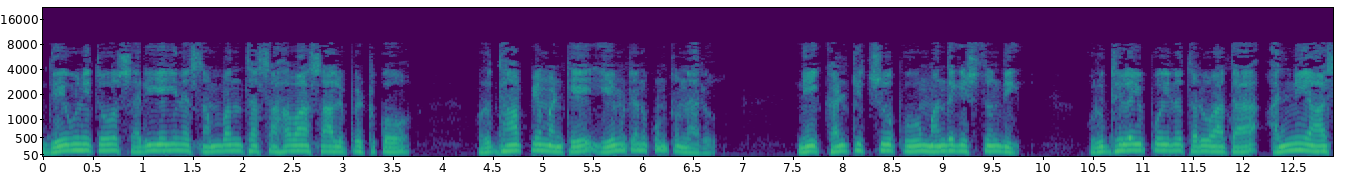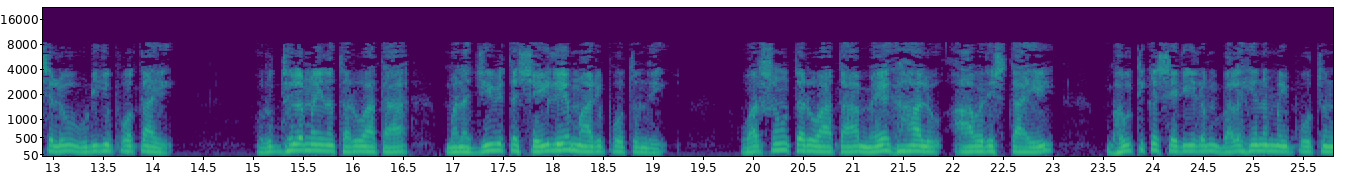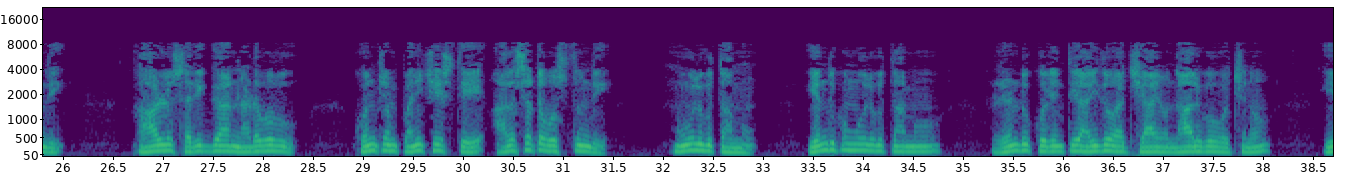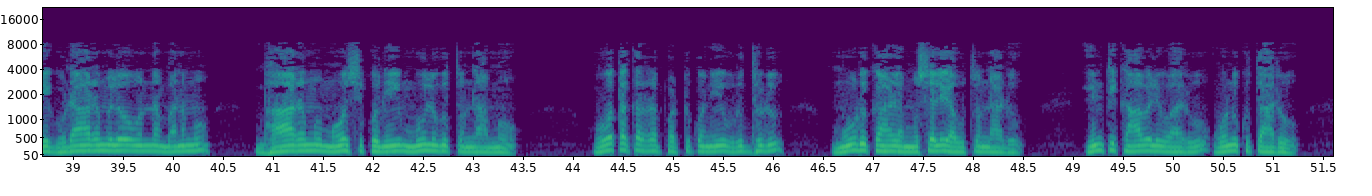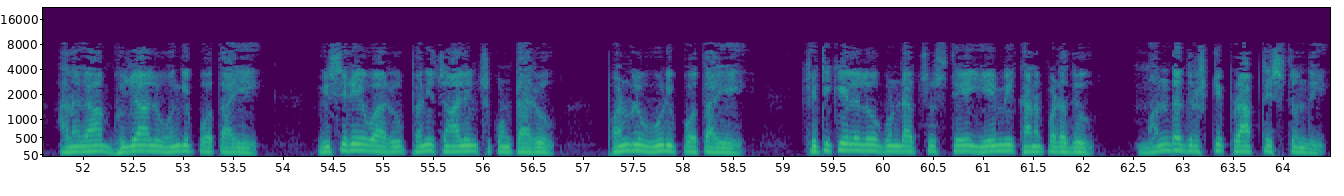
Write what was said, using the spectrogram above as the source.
దేవునితో సరి అయిన సంబంధ సహవాసాలు పెట్టుకో. వృద్ధాప్యం అంటే ఏమిటనుకుంటున్నారు? నీ కంటి చూపు మందగిస్తుంది. వృద్ధులైపోయిన తరువాత అన్ని ఆశలు ఉడిగిపోతాయి. వృద్ధులమైన తరువాత మన జీవిత శైలే మారిపోతుంది. వర్షం తరువాత మేఘాలు ఆవరిస్తాయి. భౌతిక శరీరం బలహీనమైపోతుంది. కాళ్ళు సరిగ్గా నడవవు. కొంచెం పనిచేస్తే అలసట వస్తుంది. మూలుగుతాము. ఎందుకు మూలుగుతాము? రెండు కొరింతి ఐదో అధ్యాయం నాలుగో వచ్చును ఈ గుడారములో ఉన్న మనము భారము మోసుకొని మూలుగుతున్నాము. ఊతకర్ర పట్టుకొని వృద్ధుడు మూడు కాళ్ళ ముసలి అవుతున్నాడు. ఇంటి కావలివారు వణుకుతారు. అనగా భుజాలు వంగిపోతాయి. విసిరేవారు పని చాలించుకుంటారు. పండ్లు ఊడిపోతాయి. కిటికీలలో గుండా చూస్తే ఏమీ కనపడదు. మంద దృష్టి ప్రాప్తిస్తుంది.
